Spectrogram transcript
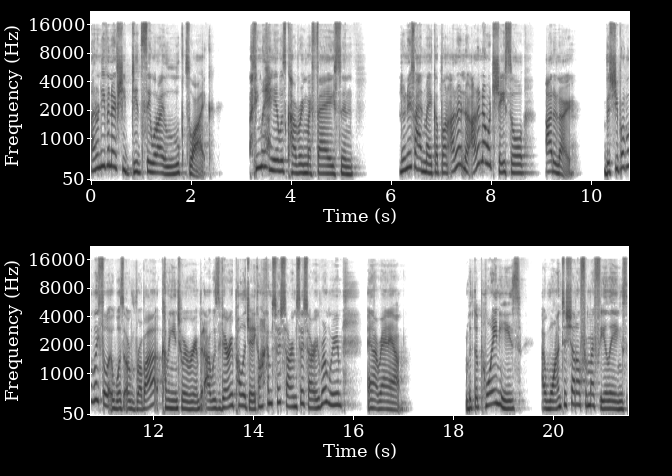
I don't even know if she did see what I looked like. I think my hair was covering my face and I don't know if I had makeup on. I don't know. I don't know what she saw. I don't know. But she probably thought it was a robber coming into her room. But I was very apologetic. I'm like, I'm so sorry. I'm so sorry. Wrong room. And I ran out. But the point is, I wanted to shut off from my feelings.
